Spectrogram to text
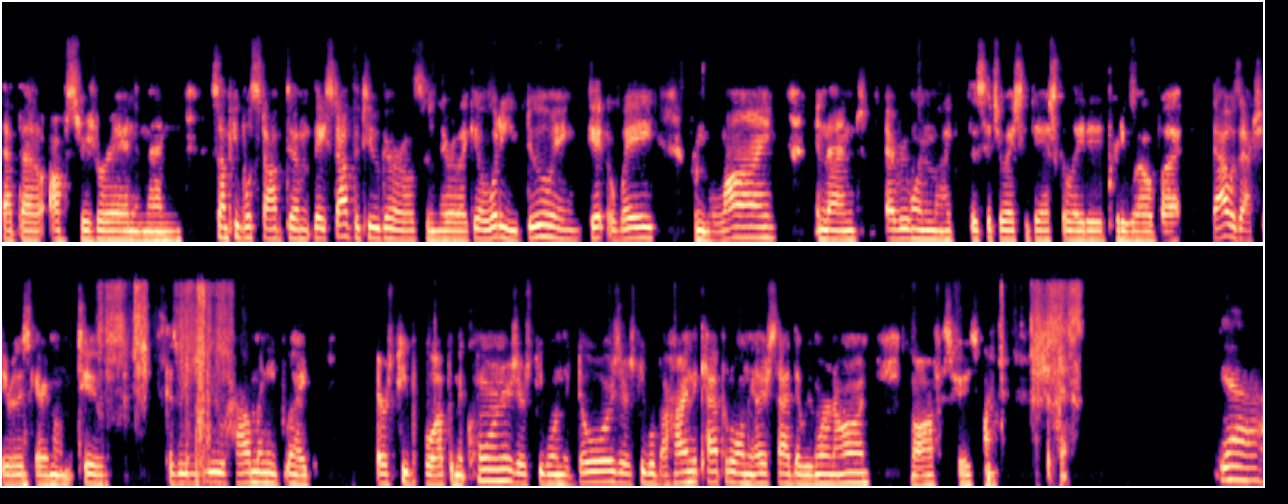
that the officers were in. And then some people stopped them. They stopped the two girls and they were like, yo, what are you doing? Get away from the line. And then everyone, like, the situation de escalated pretty well. But that was actually a really scary moment too. Because we knew how many, like, there was people up in the corners, there's people in the doors, there's people behind the Capitol on the other side that we weren't on, the officers. Yeah. Yeah.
